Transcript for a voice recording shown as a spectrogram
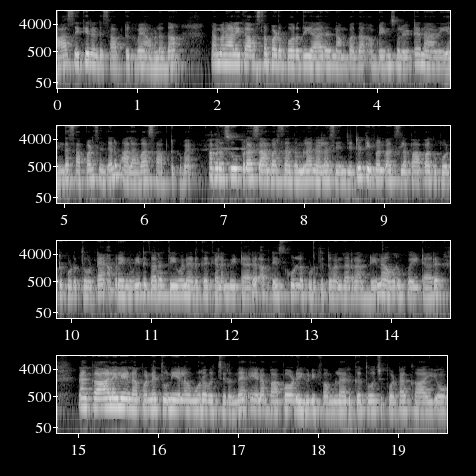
ஆசைக்கு ரெண்டு சாப்பிட்டுக்குவேன் அவ்வளோதான் நம்ம நாளைக்கு அவசப்பட போகிறது யார்? நம்ம தான் அப்படின்னு சொல்லிட்டு நான் எந்த சாப்பாடு செஞ்சாலும் அளவாக சாப்பிட்டுக்குவேன். அப்புறம் சூப்பராக சாம்பார் சாதம்லாம் நல்லா செஞ்சுட்டு டிஃபன் பாக்ஸில் பாப்பாவுக்கு போட்டு கொடுத்து விட்டேன். அப்புறம் எங்கள் வீட்டுக்காரர் தீவனம் எடுக்க கிளம்பிட்டாரு. அப்படியே ஸ்கூலில் கொடுத்துட்டு வந்துடுறேன் அப்படின்னு அவரும் போயிட்டாரு. நான் காலையில் என்ன பண்ணேன்? துணியெல்லாம் ஊற வச்சுருந்தேன். ஏன்னா பாப்பாவோட யூனிஃபார்ம்லாம் இருக்குது தோச்சு போட்டால் காயும்.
